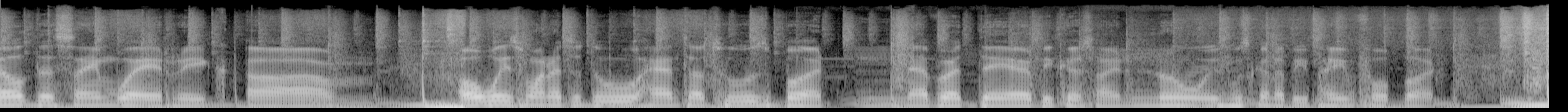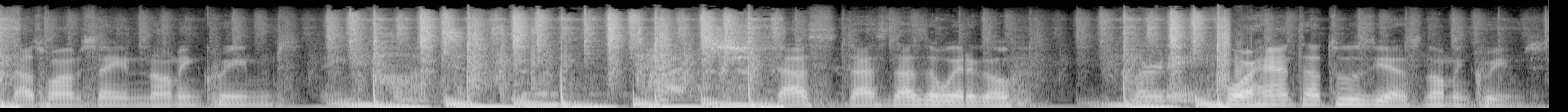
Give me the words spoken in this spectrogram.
felt the same way, Rick. Um, always wanted to do hand tattoos, but never there because I knew it was gonna be painful. But that's why I'm saying numbing creams. That's that's that's the way to go. Flirting. For hand tattoos, yes, numbing creams.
